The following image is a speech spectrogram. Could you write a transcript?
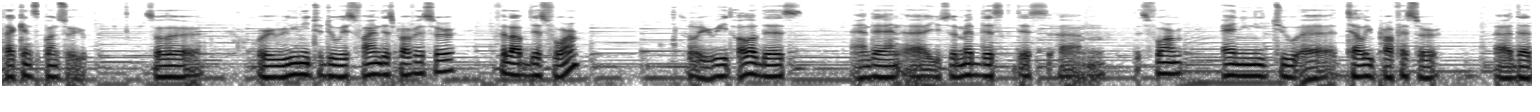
that can sponsor you. So uh, what you really need to do is find this professor, fill up this form. So you read all of this, and then uh, you submit this this um, this form, and you need to uh, tell your professor uh, that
